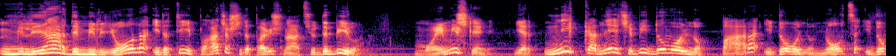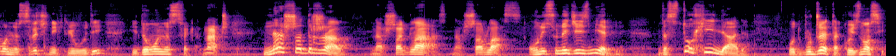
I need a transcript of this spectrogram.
milijarde miliona i da ti plaćaš i da praviš naciju debila. Moje mišljenje. Jer nikad neće biti dovoljno para i dovoljno novca i dovoljno srećnih ljudi i dovoljno svega. Znači, naša država, naša glas, naša vlast, oni su neđe izmjerili da 100.000 od budžeta koji iznosi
